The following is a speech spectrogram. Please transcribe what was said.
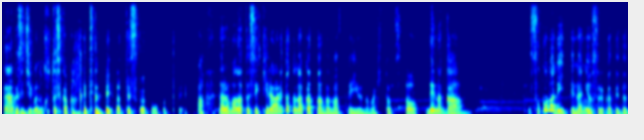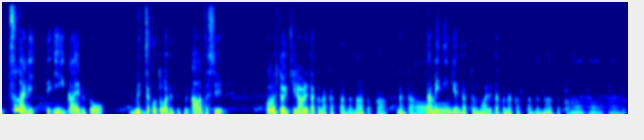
なんか私自分のことしか考えてないなってすごい思って。あ、なるほど、私嫌われたくなかったんだなっていうのが一つと、で、なんか、そこまで言って何をするかっていうと、つまりって言い換えると、うんめっちゃ言葉出てくる。あ、私、この人に嫌われたくなかったんだなとか、なんかダメ人間だって思われたくなかったんだなとか。はいはいは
